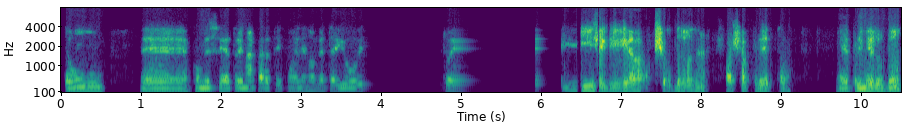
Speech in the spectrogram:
Então, é, comecei a treinar karatê com ele em 98 e cheguei a Shodan, né? Faixa preta, é, primeiro dan.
